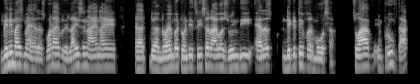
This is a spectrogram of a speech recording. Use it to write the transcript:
minimize my errors. What I've realized in INI uh, November 23, sir, I was doing the errors negative or more, sir. So I have improved that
